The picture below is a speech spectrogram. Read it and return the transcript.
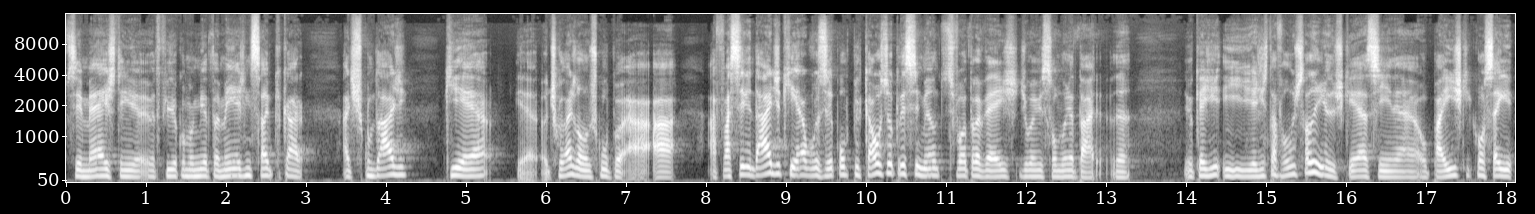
semestre, eu fiz economia também, a gente sabe que, cara, a dificuldade que é, é a dificuldade não, desculpa, a, a, a, facilidade que é você complicar o seu crescimento se for através de uma emissão monetária, né? E, o que a gente, e a gente está falando dos Estados Unidos, que é assim, né, o país que consegue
